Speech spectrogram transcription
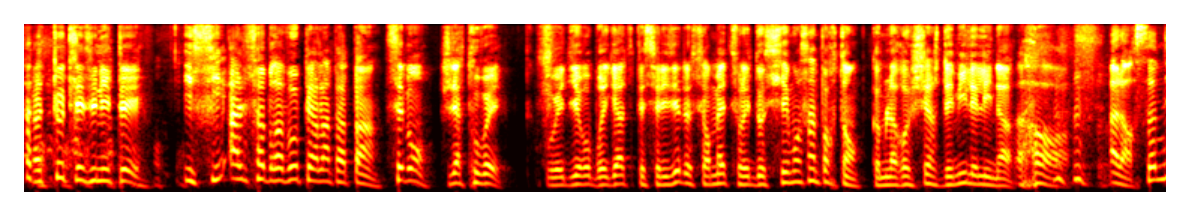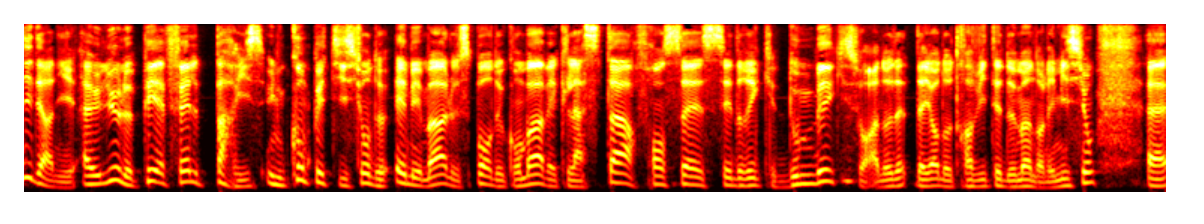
À toutes les unités. Ici, Alpha Bravo Perlin Papin. C'est bon, je l'ai retrouvé. Vous pouvez dire aux brigades spécialisées de se remettre sur les dossiers moins importants, comme la recherche d'Émile et Lina. Oh. Alors, samedi dernier a eu lieu le PFL Paris, une compétition de MMA, le sport de combat, avec la star française Cédric Doumbé, qui sera d'ailleurs notre invité demain dans l'émission. Euh,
